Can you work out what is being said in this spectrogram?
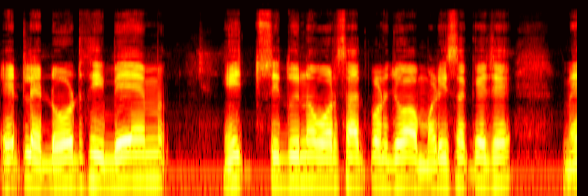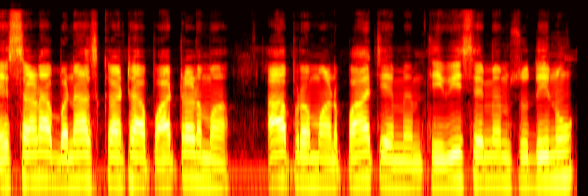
એટલે દોઢથી બે એમ ઇંચ સુધીનો વરસાદ પણ જોવા મળી શકે છે. મહેસાણા, બનાસકાંઠા, પાટણમાં આ પ્રમાણ પાંચ એમએમથી વીસ એમએમ સુધીનું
